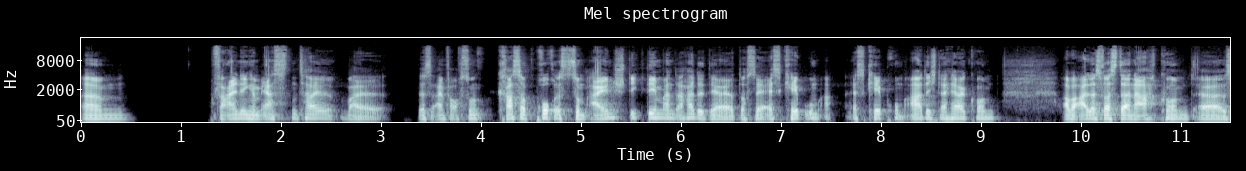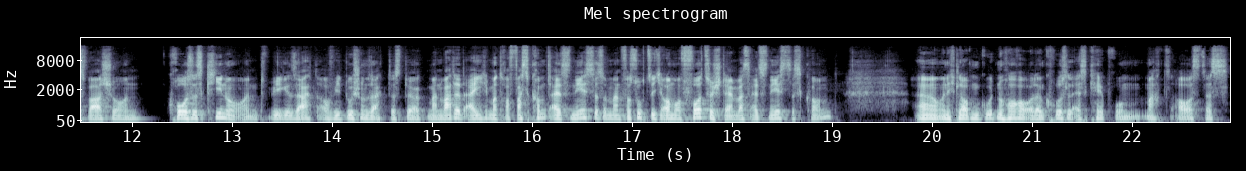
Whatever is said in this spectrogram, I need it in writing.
Ähm, vor allen Dingen im ersten Teil, weil das einfach auch so ein krasser Bruch ist zum Einstieg, den man da hatte, der doch sehr Escape Room, Escape Room-artig daherkommt. Aber alles, was danach kommt, äh, es war schon großes Kino. Und wie gesagt, auch wie du schon sagtest, Dirk, man wartet eigentlich immer drauf, was kommt als nächstes und man versucht sich auch mal vorzustellen, was als nächstes kommt. Äh, und ich glaube, einen guten Horror- oder einen Grusel-Escape Room macht aus, dass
